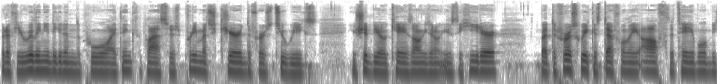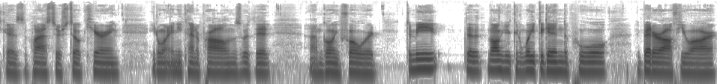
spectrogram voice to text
but if you really need to get in the pool, I think the plaster is pretty much cured the first two weeks. You should be okay as long as you don't use the heater. But the first week is definitely off the table because the plaster is still curing. You don't want any kind of problems with it um, going forward. To me, the longer you can wait to get in the pool, the better off you are.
